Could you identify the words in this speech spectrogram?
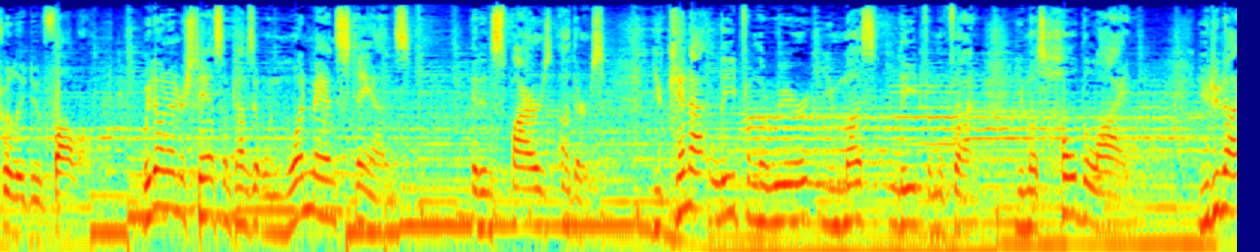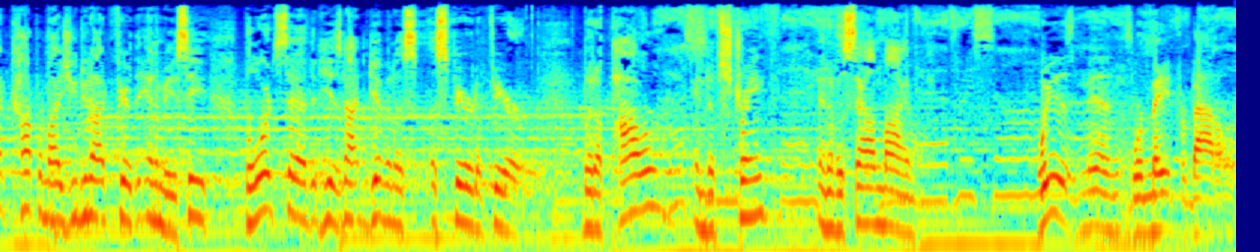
Truly do follow. We don't understand sometimes that when one man stands, it inspires others. You cannot lead from the rear, you must lead from the front. You must hold the line. You do not compromise, you do not fear the enemy. See, the Lord said that He has not given us a spirit of fear, but of power and of strength and of a sound mind. We as men were made for battle.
